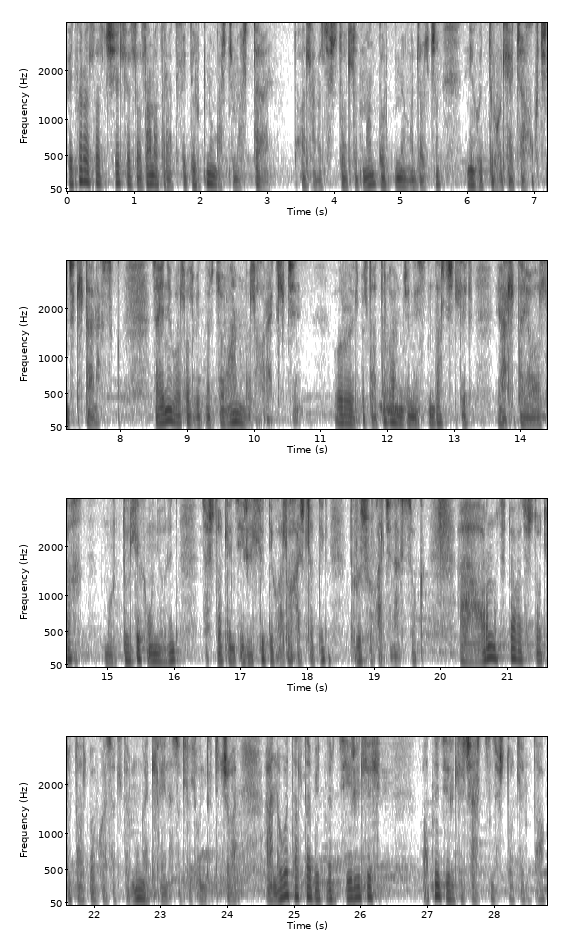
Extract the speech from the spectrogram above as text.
Бид нар бол жишээлбэл Улаанбаатар хот гэхэд 4000 орчим ортой байна тухайлбал хамгаалж зочдлууд маань 4000 жуулчин нэг өдөр хүлээж авах хүчин чадалтай байна гэсэн үг. За энийг бол бид нэр 6000 болохоор ажиллаж байна. Өөрөөр хэлбэл тодорхой хэмжээний стандартчлалыг яралтай явуулах, мөрдүүлэх үүний өрөөнд зочдлуудын зэрэглэлүүдийг олгох ажлуудыг төрөс шургаалж байна гэсэн үг. А орон нутгад байгаа зочдлуудтай холбоогүй асуудал төр мөн адилхан энэ асуудал өндөгдөж байгаа. А нөгөө талдаа бид нэр зэрэглэл одны зэрэглэл шаардсан зочдлуудын тоог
